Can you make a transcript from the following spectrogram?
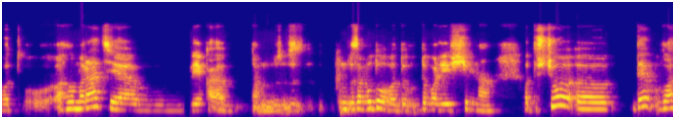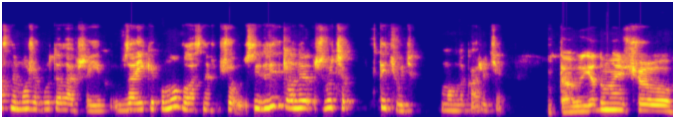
от агломерація, яка там забудова доволі щільна. От що е, де власне може бути легше їх? За яких умов, власне, що звідки вони швидше втечуть, умовно кажучи? Та я думаю, що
